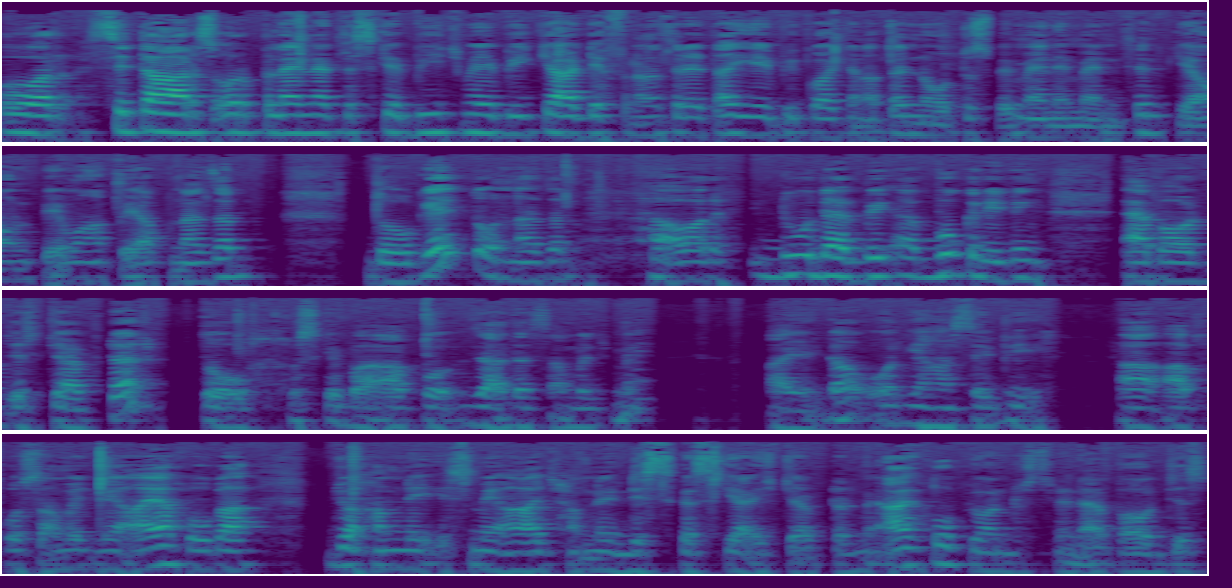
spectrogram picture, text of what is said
और सिटार्स और प्लेनेट्स के बीच में भी क्या डिफरेंस रहता है ये भी क्वेश्चन होता है। नोट उस पर मैंने मेंशन किया उन पे वहाँ पे आप नज़र दोगे तो नज़र और do the book reading about this chapter तो उसके बाद आपको ज़्यादा समझ में आएगा और यहाँ से भी आ, आपको समझ में आया होगा जो हमने इसमें आज हमने डिस्कस किया इस चैप्टर में। I hope you understand about this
